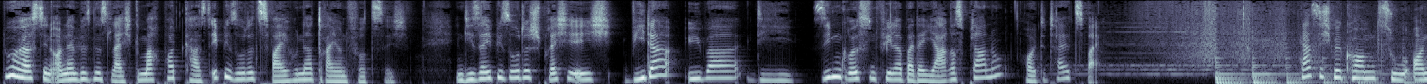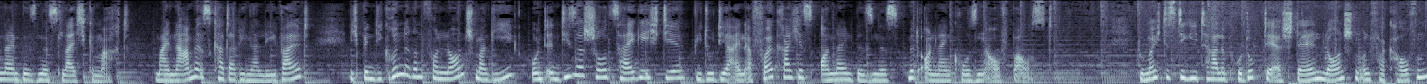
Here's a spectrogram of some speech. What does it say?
Du hörst den Online-Business Leichtgemacht Podcast, Episode 243. In dieser Episode spreche ich wieder über die sieben größten Fehler bei der Jahresplanung, heute Teil 2. Herzlich willkommen zu Online-Business Leichtgemacht. Mein Name ist Katharina Lewald. Ich bin die Gründerin von Launch Magie und in dieser Show zeige ich dir, wie du dir ein erfolgreiches Online-Business mit Online-Kursen aufbaust. Du möchtest digitale Produkte erstellen, launchen und verkaufen?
